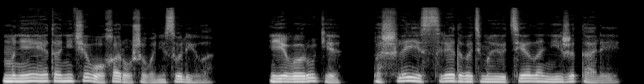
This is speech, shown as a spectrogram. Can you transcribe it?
мне это ничего хорошего не сулило. Его руки пошли исследовать мое тело ниже талии.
